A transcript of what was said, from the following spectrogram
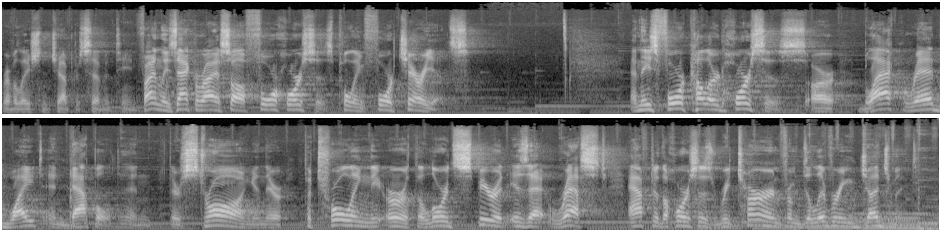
Revelation chapter 17. Finally, Zechariah saw four horses pulling four chariots. And these four colored horses are black, red, white, and dappled. And they're strong and they're patrolling the earth. The Lord's Spirit is at rest after the horses return from delivering judgment.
